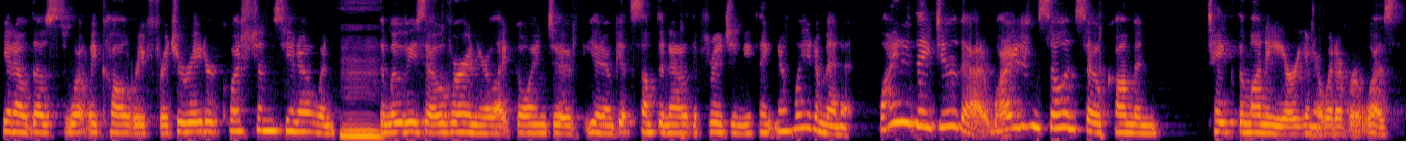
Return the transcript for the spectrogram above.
you know those what we call refrigerator questions you know when hmm. the movie's over and you're like going to you know get something out of the fridge and you think no wait a minute. Why did they do that? Why didn't so and so come and take the money or you know whatever it was?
